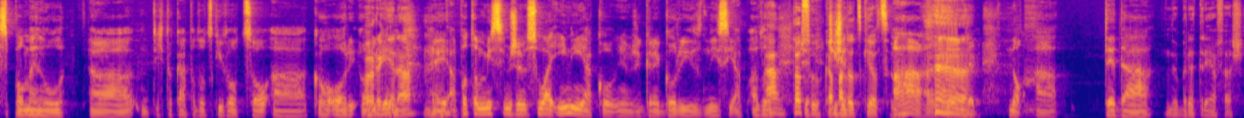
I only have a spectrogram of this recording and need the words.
spomenul uh, týchto kapadockých otcov a koho Ori, Origena. Origena. Hej, a potom myslím, že sú aj iní, ako neviem, že Gregory z Nisi. A, a, a to sú kapadockí otcov. Aha, okay, okay. No a teda... Dobre triafáš.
